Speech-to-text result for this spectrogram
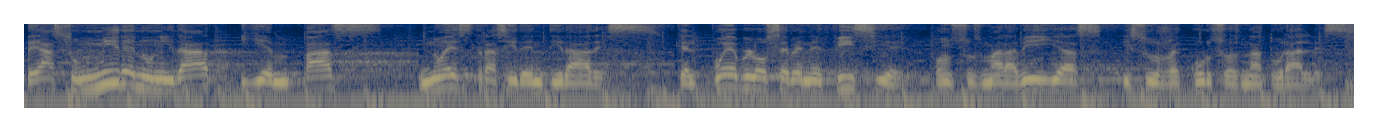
de asumir en unidad y en paz nuestras identidades, que el pueblo se beneficie con sus maravillas y sus recursos naturales.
